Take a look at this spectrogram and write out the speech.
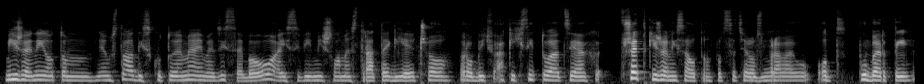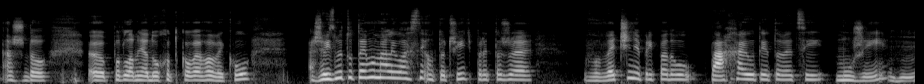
my ženy o tom neustále diskutujeme aj medzi sebou, aj si vymýšľame stratégie, čo robiť v akých situáciách. Všetky ženy sa o tom v podstate mm. rozprávajú od puberty až do e, podľa mňa dôchodkového veku. A že by sme tú tému mali vlastne otočiť, pretože vo väčšine prípadov páchajú tieto veci muži, mm-hmm.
